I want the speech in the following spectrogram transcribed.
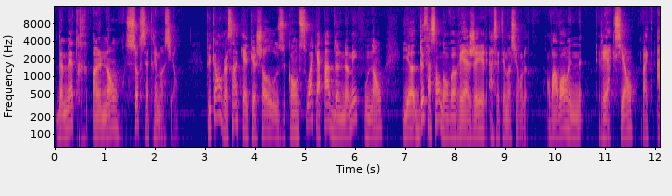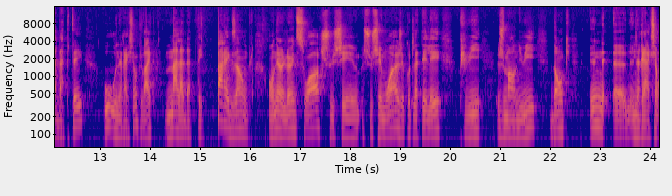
de mettre un nom sur cette émotion. Puis quand on ressent quelque chose, qu'on soit capable de le nommer ou non, il y a deux façons dont on va réagir à cette émotion-là. On va avoir une réaction qui va être adaptée ou une réaction qui va être mal adaptée. Par exemple, on est un lundi soir, je suis chez, chez moi, j'écoute la télé, puis je m'ennuie. Donc, une, euh, une, réaction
